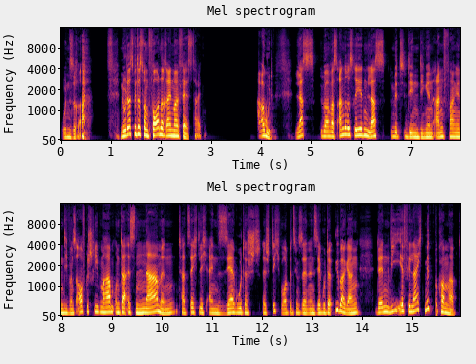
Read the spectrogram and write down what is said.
unserer. Nur, dass wir das von vornherein mal festhalten. Aber gut, lass über was anderes reden, lass mit den Dingen anfangen, die wir uns aufgeschrieben haben. Und da ist Namen tatsächlich ein sehr guter äh, Stichwort, beziehungsweise ein sehr guter Übergang. Denn wie ihr vielleicht mitbekommen habt,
